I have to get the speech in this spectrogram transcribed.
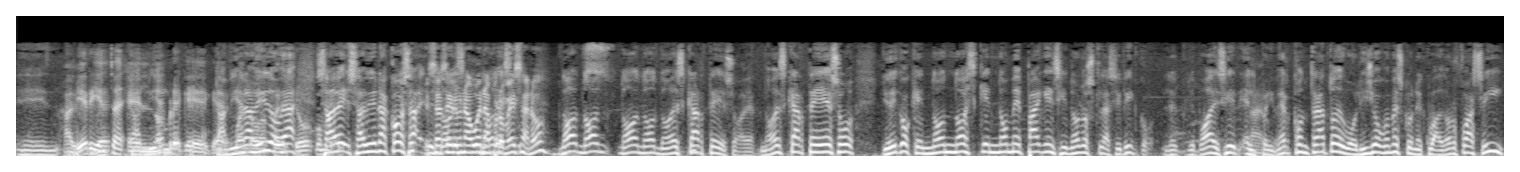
Eh, Javier, y este es el nombre que- que también ha habido, como- ¿sabe, sabe una cosa? Esa sería es- una buena es- promesa, ¿no? No, no, no, no, no descarte eso, a ver, no descarte eso. Yo digo que no, no es que no me paguen si no los clasifico. Le, le voy a decir, el primer contrato de Bolillo Gómez con Ecuador fue así.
